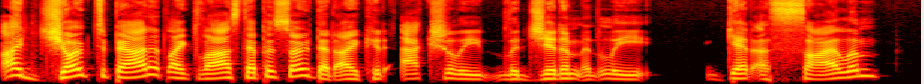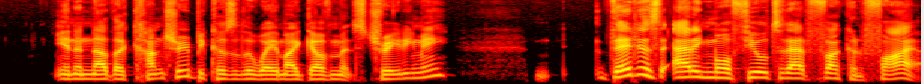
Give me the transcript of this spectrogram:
I joked about it like last episode that I could actually legitimately get asylum in another country because of the way my government's treating me. They're just adding more fuel to that fucking fire.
